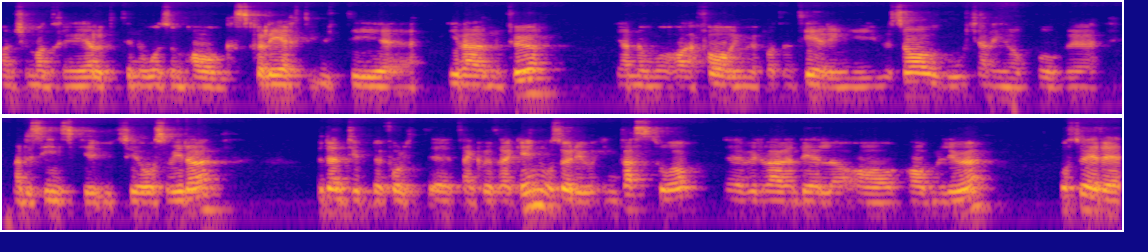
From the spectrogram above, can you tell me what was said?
Kanskje man trenger hjelp til noen som har skalert ut i, eh, i verden før gjennom å ha erfaring med patentering i USA og godkjenninger for eh, medisinske utstyr osv. Den type folk eh, tenker vi å trekke inn. Og så er det jo investorer eh, vil være en del av, av miljøet. Og så er det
